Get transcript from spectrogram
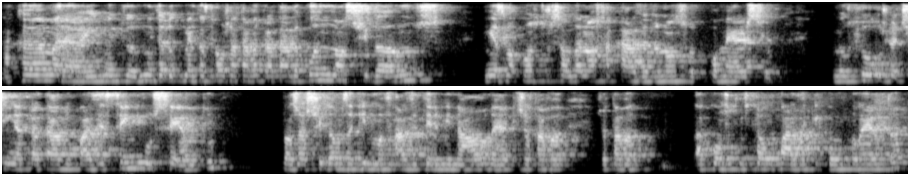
na Câmara e muito, muita documentação já estava tratada quando nós chegamos, mesmo a construção da nossa casa, do nosso comércio, meu sogro já tinha tratado quase 100%. Nós já chegamos aqui numa fase terminal, né, que já estava já tava a construção quase que completa.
